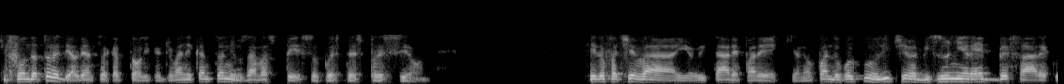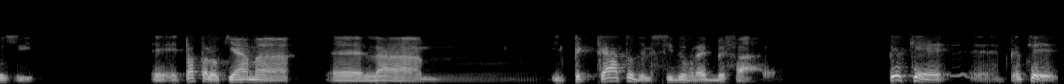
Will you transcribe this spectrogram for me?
Il fondatore di Alleanza Cattolica, Giovanni Cantoni, usava spesso questa espressione, che lo faceva irritare parecchio, no? quando qualcuno diceva bisognerebbe fare così. E il Papa lo chiama eh, la, il peccato del si dovrebbe fare. Perché? Eh, perché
